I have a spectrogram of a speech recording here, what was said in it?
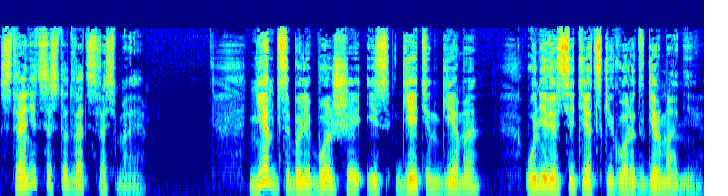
Страница 128. Немцы были больше из Геттингема, университетский город в Германии.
